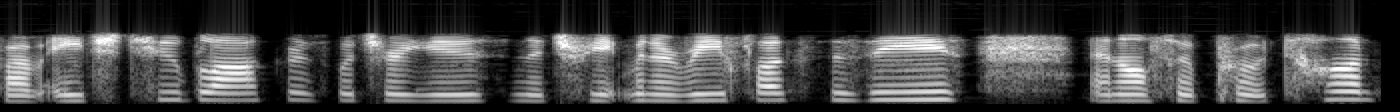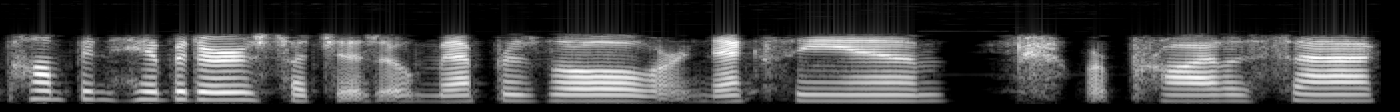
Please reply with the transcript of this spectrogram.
from H2 blockers, which are used in the treatment of reflux disease, and also proton pump inhibitors such as omeprazole or Nexium or Prilosec,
